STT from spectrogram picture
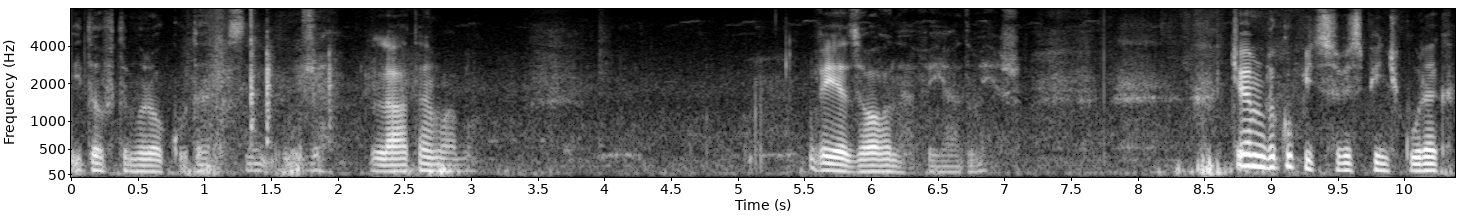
I to w tym roku teraz, nie może latem albo wyjedzone, wyjadły już. Chciałem dokupić sobie z pięć kurek.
